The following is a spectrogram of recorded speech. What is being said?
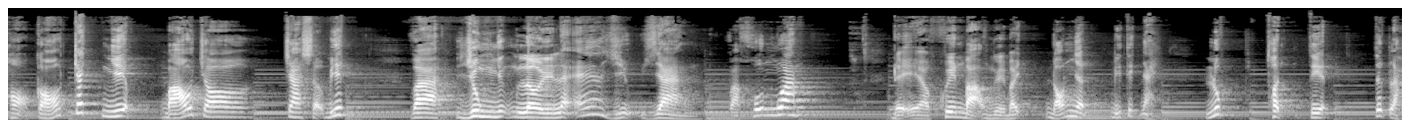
họ có trách nhiệm báo cho cha sợ biết và dùng những lời lẽ dịu dàng và khôn ngoan để à, khuyên bảo người bệnh đón nhận bí tích này lúc thuận tiện tức là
